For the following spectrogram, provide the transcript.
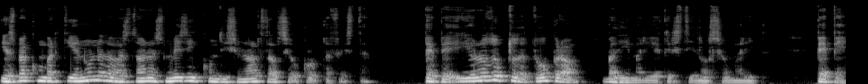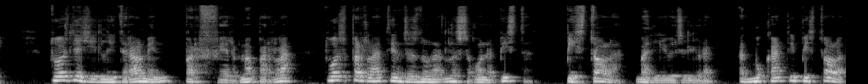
i es va convertir en una de les dones més incondicionals del seu club de festa. Pepe, jo no dubto de tu, però, va dir Maria Cristina al seu marit. Pepe, tu has llegit literalment per fer-me parlar. Tu has parlat i ens has donat la segona pista. Pistola, va dir Lluís Llorac. Advocat i pistola.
